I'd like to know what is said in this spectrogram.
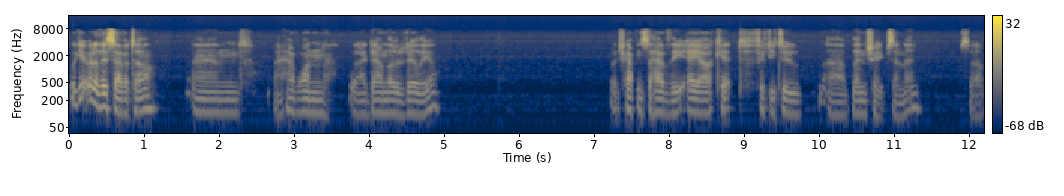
we get rid of this avatar, and I have one that I downloaded earlier, which happens to have the ARKit 52 uh, blend shapes in there. So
